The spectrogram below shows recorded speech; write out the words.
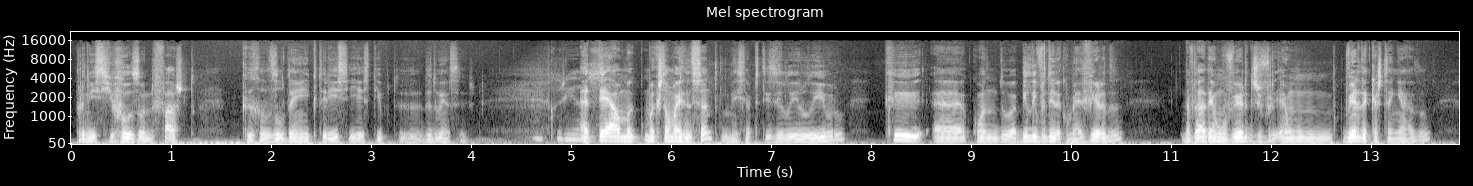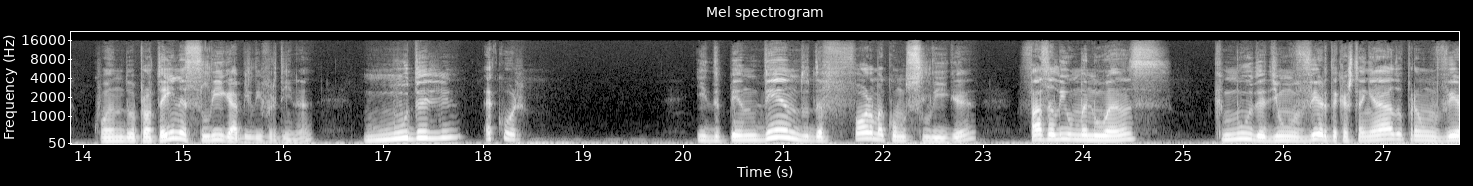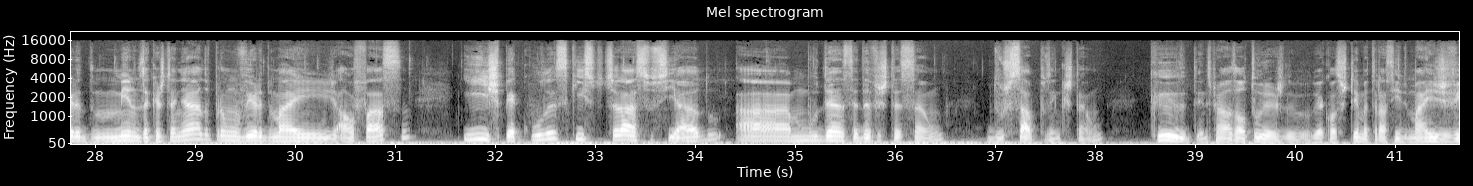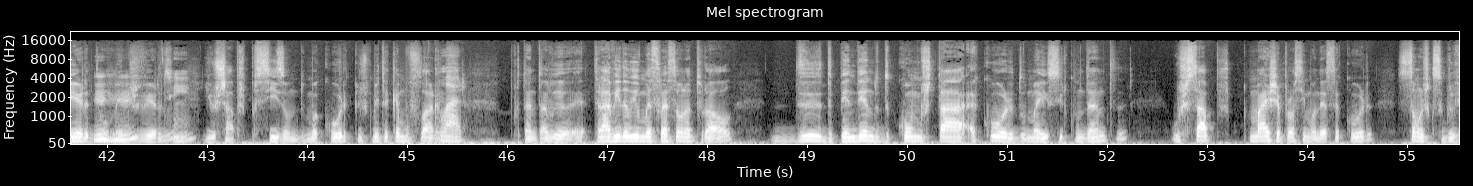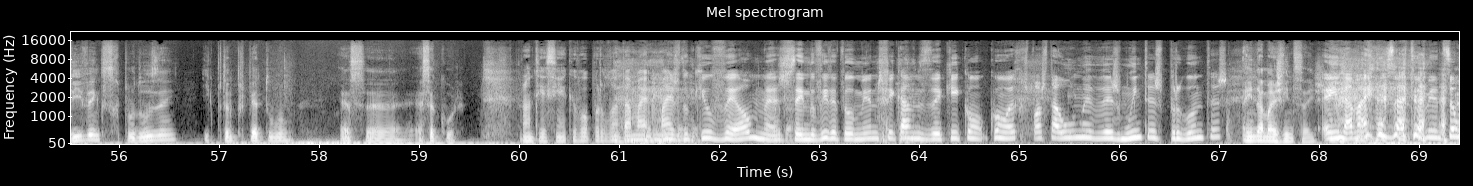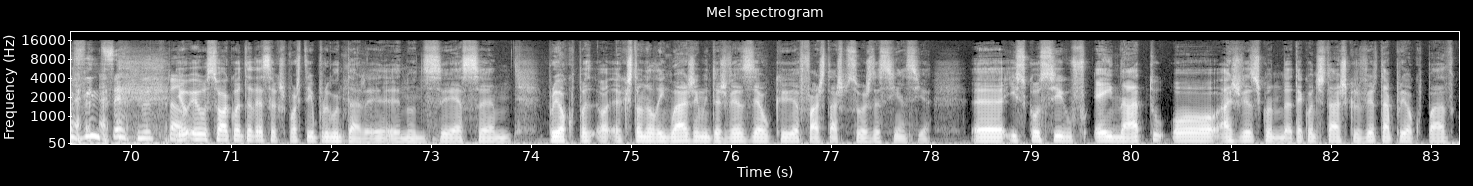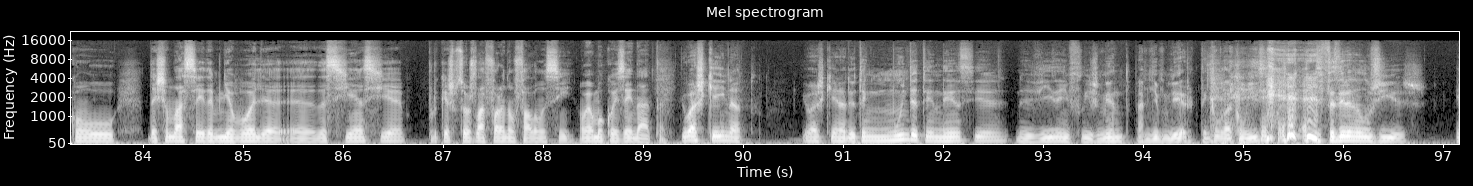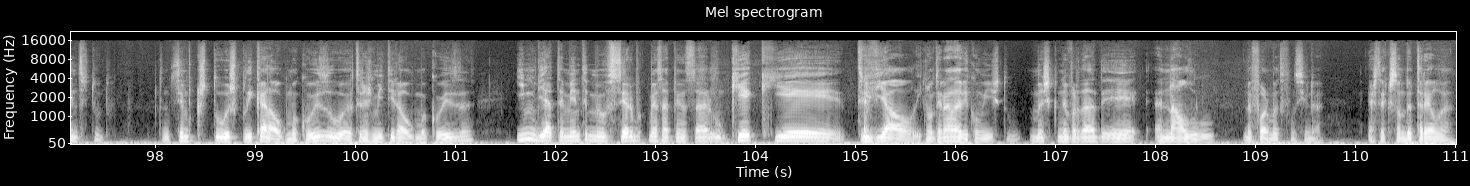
pernicioso ou nefasto que resulta em icterícia e esse tipo de, de doenças. Curioso. Até há uma, uma questão mais interessante, mas isso é preciso ler o livro, que ah, quando a biliverdina, como é verde, na verdade é um verde, é um verde acastanhado, quando a proteína se liga à biliverdina, muda-lhe a cor. E dependendo da forma como se liga, faz ali uma nuance que muda de um verde acastanhado para um verde menos acastanhado, para um verde mais alface, e especula-se que isso será associado à mudança da vegetação dos sapos em questão, que em determinadas alturas do, do ecossistema terá sido mais verde ou Uhum, menos verde, sim. e os sapos precisam de uma cor que os permita camuflar. Claro. Portanto, terá havido ali uma seleção natural de, dependendo de como está a cor do meio circundante, os sapos mais se aproximam dessa cor são os que sobrevivem, que se reproduzem e que, portanto, perpetuam essa, essa cor. Pronto, e assim acabou por levantar mais, mais do que o véu, mas sem dúvida, pelo menos, ficámos aqui com, com a resposta a uma das muitas perguntas. Ainda há mais 26. Ainda há mais, exatamente, são 27 no total. Eu, eu só à conta dessa resposta ia perguntar, eh, Nuno, se essa hum, preocupa a questão da linguagem muitas vezes é o que afasta as pessoas da ciência. Eh, isso consigo é inato ou às vezes quando, até quando está a escrever está preocupado com o deixa-me lá sair da minha bolha eh, da ciência porque as pessoas lá fora não falam assim? Ou é uma coisa inata? Eu acho que é inato. Eu acho que é inato. Eu tenho muita tendência na vida, infelizmente, para a minha mulher, que tem que lidar com isso, de fazer analogias entre tudo. Portanto, sempre que estou a explicar alguma coisa ou a transmitir alguma coisa, imediatamente o meu cérebro começa a pensar o que é que é trivial e que não tem nada a ver com isto, mas que na verdade é análogo na forma de funcionar. Esta questão da trela.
